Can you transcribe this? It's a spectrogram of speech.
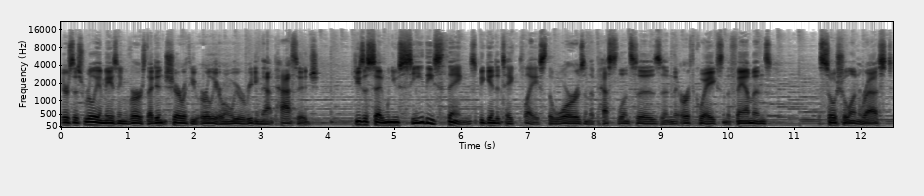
there's this really amazing verse that I didn't share with you earlier when we were reading that passage. Jesus said, When you see these things begin to take place, the wars and the pestilences and the earthquakes and the famines, social unrest,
